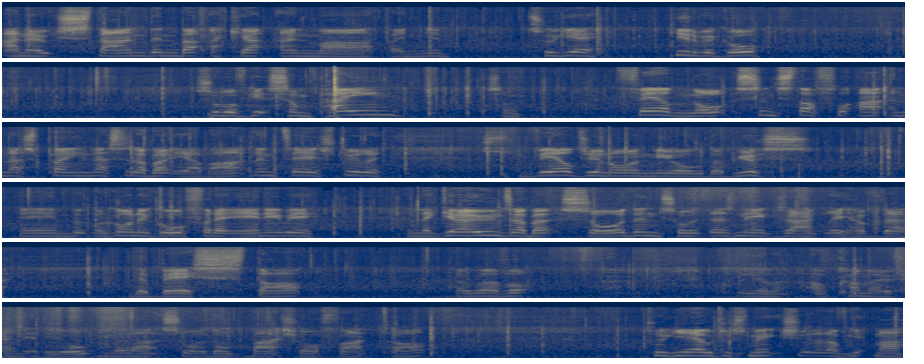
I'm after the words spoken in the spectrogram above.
an outstanding bit of kit in my opinion. So yeah, here we go. So we've got some pine, some fair knots and stuff like that in this pine. This is a bit of a battening test really. It's verging on the old abuse, um, but we're going to go for it anyway. And the ground's a bit sodden, so it doesn't exactly have the, the best start. However, I'll come out into the open with that so I don't bash off that top. So yeah, I'll just make sure that I've got my,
